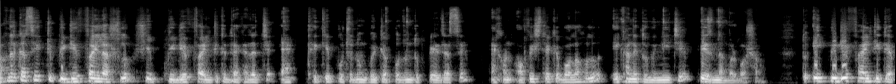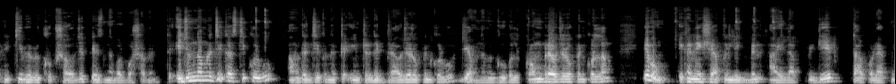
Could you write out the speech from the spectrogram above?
আপনার কাছে একটি পিডিএফ ফাইল আসলো। সেই পিডিএফ ফাইলটিতে দেখা যাচ্ছে এক থেকে পঁচানব্বইটা পর্যন্ত পেজ আছে। এখন অফিস থেকে বলা হলো, এখানে তুমি নিচে পেজ নাম্বার বসাও। তো এই পিডিএফ ফাইলটিতে আপনি কীভাবে খুব সহজে পেজ নাম্বার বসাবেন? তো এই জন্য আমরা যে কাজটি করব, আমাদের যে কোনো একটা ইন্টারনেট ব্রাউজার ওপেন করব। যেমন আমি গুগল ক্রোম ব্রাউজার ওপেন করলাম এবং এখানে এসে আপনি লিখবেন আই লাভ পিডিএফ তারপরে আপনি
